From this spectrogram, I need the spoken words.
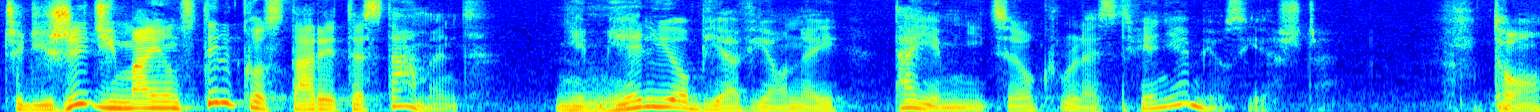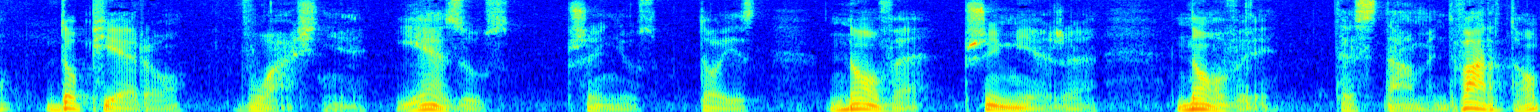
Czyli Żydzi, mając tylko Stary Testament, nie mieli objawionej tajemnicy o Królestwie Niebios jeszcze. To dopiero właśnie Jezus przyniósł. To jest nowe przymierze, nowy testament. Warto,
